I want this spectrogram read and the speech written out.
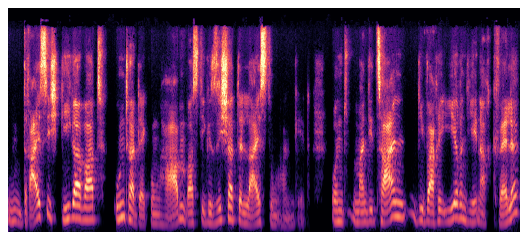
30 Gigawatt Unterdeckung haben, was die gesicherte Leistung angeht. Und man, die Zahlen, die variieren je nach Quelle.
